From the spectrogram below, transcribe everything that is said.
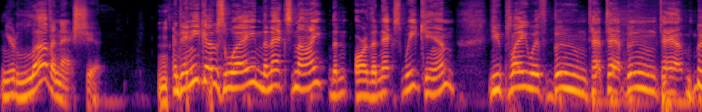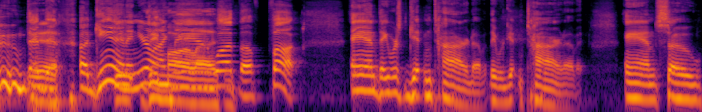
And you're loving that shit. And then he goes away, and the next night, the, or the next weekend, you play with boom, tap, tap, boom, tap, boom, tap, Yeah. tap again, De- and you're like, man, what the fuck? and they were getting tired of it. They were getting tired of it. And so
